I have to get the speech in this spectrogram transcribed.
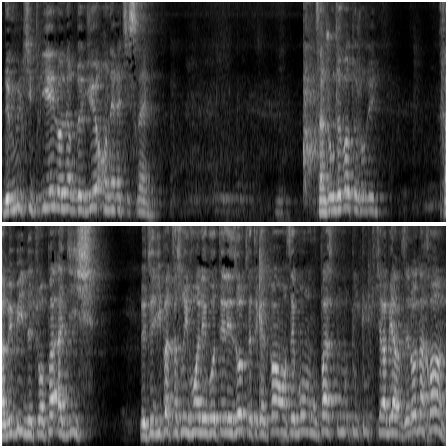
de multiplier l'honneur de Dieu en Eretz Israël. C'est un jour de vote aujourd'hui. Habibi, ne sois pas addish ne te dis pas de toute façon ils vont aller voter les autres et t'inquiète pas, c'est bon, on passe, tout, tout, tout, ira bien. C'est l'onachon.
